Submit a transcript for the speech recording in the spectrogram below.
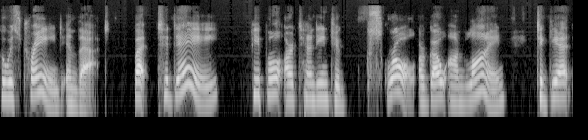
who is trained in that. But today, people are tending to scroll or go online to get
